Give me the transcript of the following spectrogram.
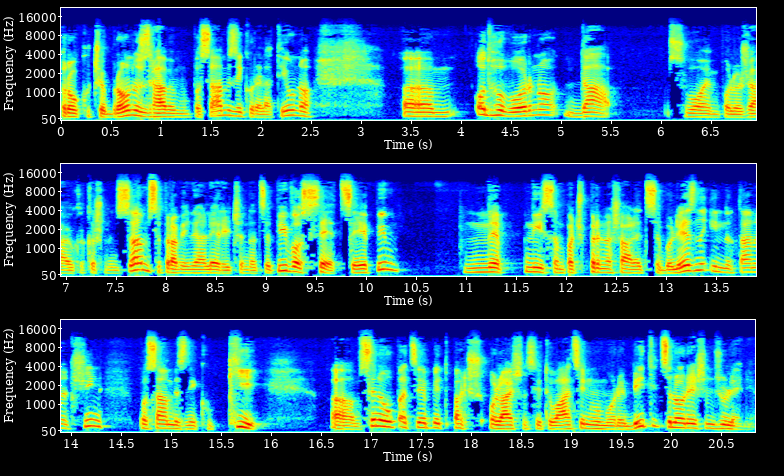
roku čebronu, zdravemu posamezniku, relativno um, odgovorno, da v svojem položaju, kakršnem sem, se pravi, ne alergičen na cepivo, se cepim, ne, nisem pač prenašalec se bolezni in na ta način posamezniku, ki um, se ne upa cepiti, pač olajšam situacijo in mu more biti celo rešim življenje.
